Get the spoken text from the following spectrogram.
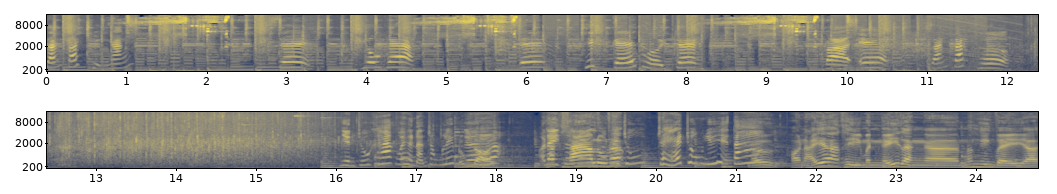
Sáng tác truyện ngắn. C. Yoga. D. Thiết kế thời trang. Và E. Sáng tác thơ. Nhìn chú khác với hình ảnh trong clip Đúng ghê rồi. á. Ở đây sao- xa sao luôn đó. chú trẻ trung dữ vậy ta? Ừ Hồi nãy á, thì mình nghĩ là à, nó nghiêng về à,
